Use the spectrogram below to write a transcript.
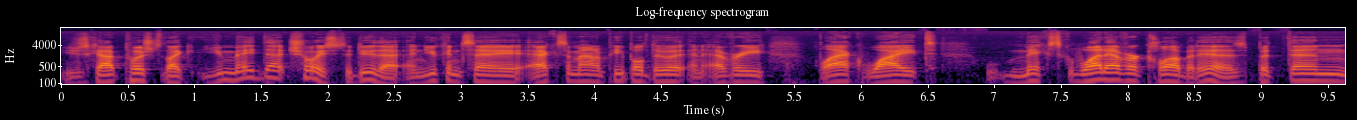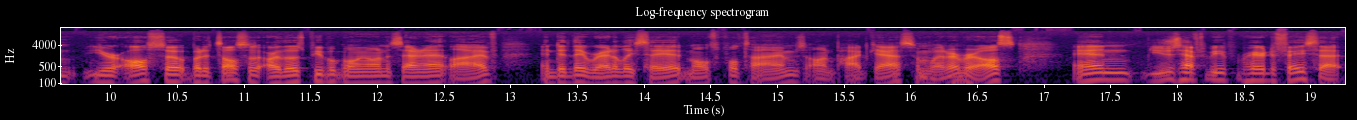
you just got pushed. Like you made that choice to do that, and you can say X amount of people do it in every black, white, mixed, whatever club it is. But then you're also. But it's also are those people going on to Saturday Night Live, and did they readily say it multiple times on podcasts and mm-hmm. whatever else? And you just have to be prepared to face that.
